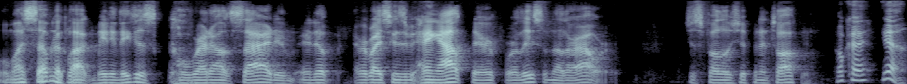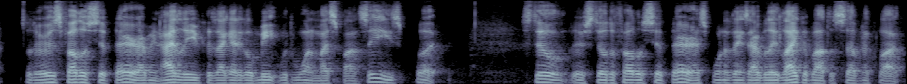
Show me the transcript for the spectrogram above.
Well, my seven o'clock meeting, they just go right outside and end up. Everybody seems to be, hang out there for at least another hour, just fellowshipping and talking. Okay, yeah. So there is fellowship there. I mean, I leave because I got to go meet with one of my sponsees, but still, there's still the fellowship there. That's one of the things I really like about the seven o'clock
